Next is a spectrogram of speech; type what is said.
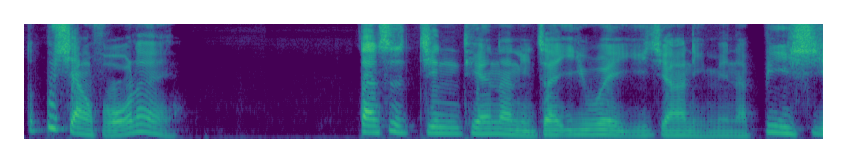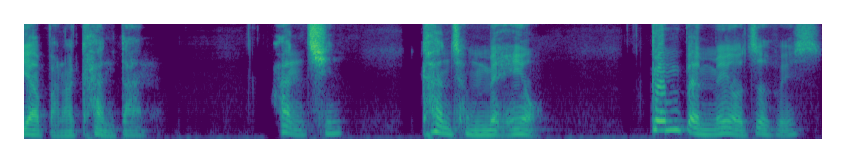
都不想佛了。但是今天呢，你在一位瑜伽里面呢，必须要把它看淡、看清、看成没有，根本没有这回事，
